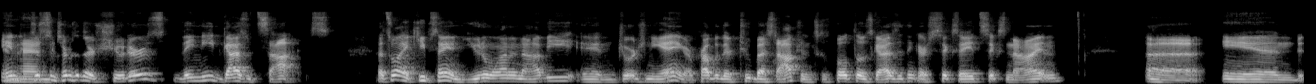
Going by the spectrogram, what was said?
and, and just in terms of their shooters, they need guys with size. That's why I keep saying Yuta Watanabe and Georges Niang are probably their two best options because both those guys I think are six eight, six nine. Uh, and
